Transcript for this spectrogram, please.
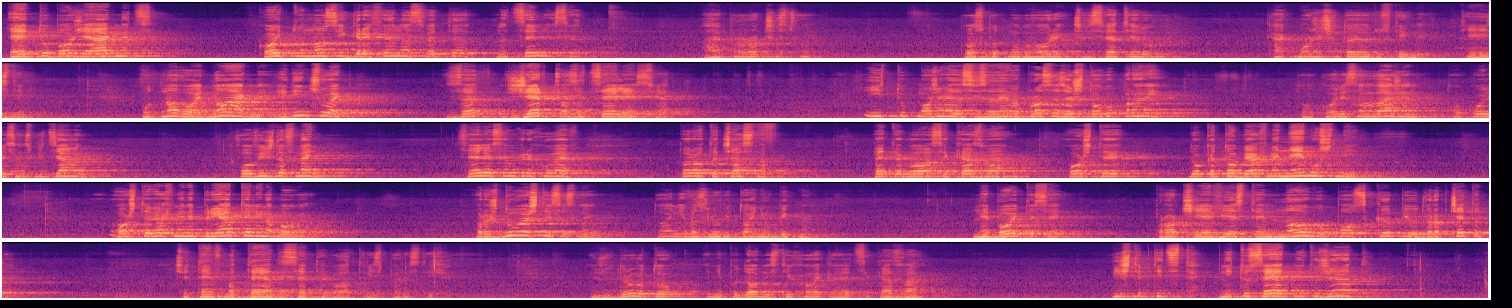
Ето Божия агнец, който носи греха на света, на целия свят. Това е пророчество. Господ му говори чрез Святия Дух. Как можеше той да достигне тия истини? Отново едно агне, един човек за жертва за целия свят. И тук можем да си зададем въпроса, защо го прави? Толкова ли съм важен? Толкова ли съм специален? Какво вижда в мен? Целият съм греховев. Първата част на Пета глава се казва още докато бяхме немощни. Още бяхме неприятели на Бога. Връждуващи с Него. Той ни възлюби, Той ни обикна. Не бойте се, прочие, вие сте много по-скъпи от връбчетата. Четем в Матея 10 глава 31 стих. Между другото, едни подобни стихове, където се казва Вижте птиците, нито сеят, нито женат.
